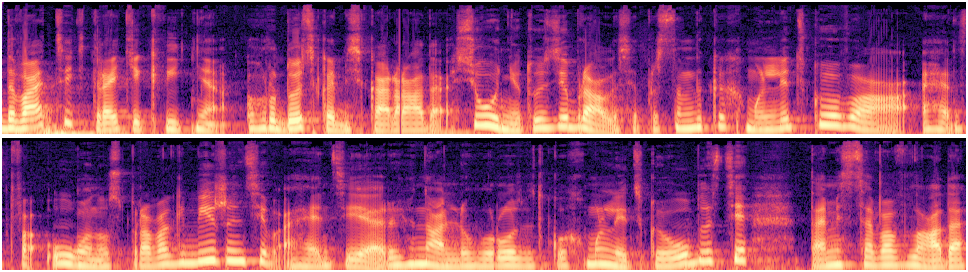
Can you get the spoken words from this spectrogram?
23 квітня Городоцька міська рада. Сьогодні тут зібралися представники Хмельницької ОВА, Агентства ООН у справах біженців, Агенції регіонального розвитку Хмельницької області та місцева влада.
